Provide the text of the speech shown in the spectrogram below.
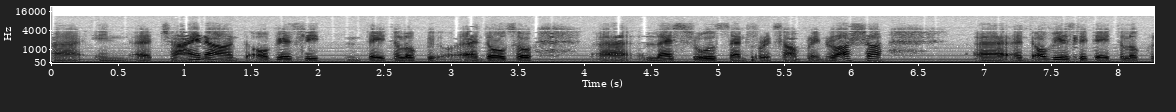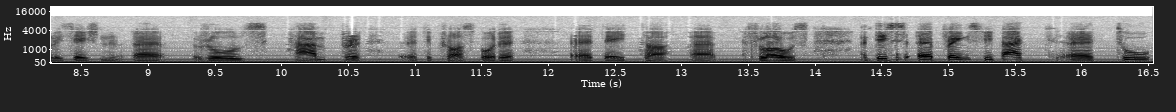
uh, in uh, China, and obviously data local and also uh, less rules than, for example, in Russia. Uh, and obviously, data localization uh, rules hamper the cross-border data flows. And this brings me back to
